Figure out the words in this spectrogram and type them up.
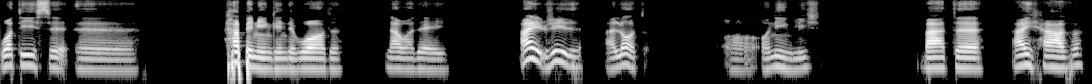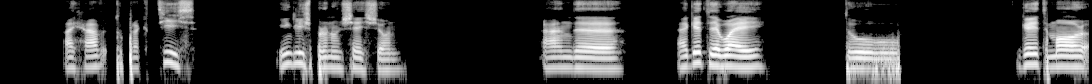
what is uh, uh, happening in the world nowadays? I read a lot uh, on english but i have i have to practice english pronunciation. And uh, i get a way to get more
